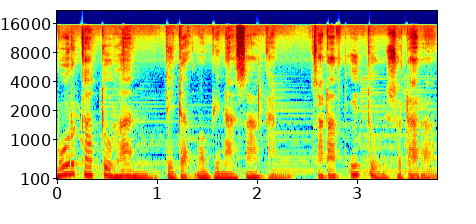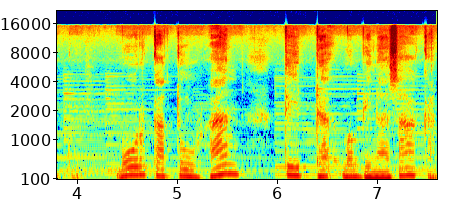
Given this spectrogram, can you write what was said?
Murka Tuhan tidak membinasakan. Catat itu, saudaraku. Murka Tuhan tidak membinasakan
